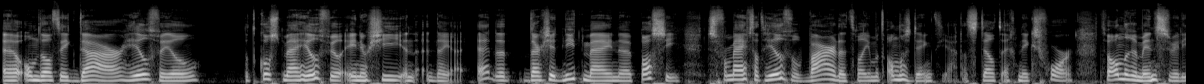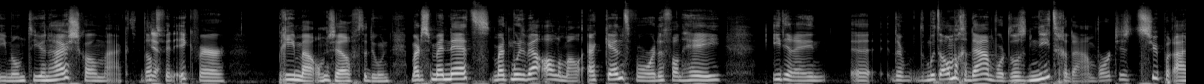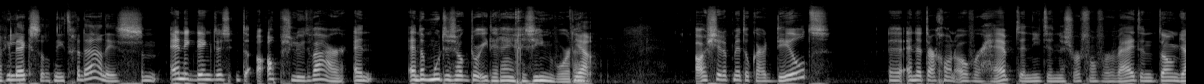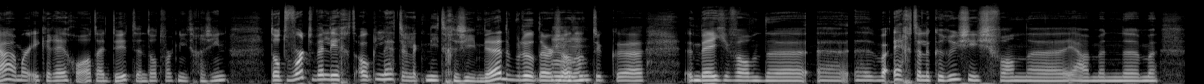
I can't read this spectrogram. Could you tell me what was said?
Eh, omdat ik daar heel veel, dat kost mij heel veel energie. En nou ja, hè, dat, daar zit niet mijn eh, passie. Dus voor mij heeft dat heel veel waarde. Terwijl iemand anders denkt, ja, dat stelt echt niks voor. Terwijl andere mensen willen iemand die hun huis schoonmaakt. Dat Ja. vind ik weer prima om zelf te doen. Maar het is maar net, maar het moet wel allemaal erkend worden van hé, hey, iedereen. Eh, er, moet allemaal gedaan worden. Als het niet gedaan wordt, is het super aan relaxed dat het niet gedaan is. Um, en ik denk dus, de, absoluut waar. En, en dat moet dus ook door iedereen gezien worden. Ja, Als je dat met elkaar deelt, eh, en het daar gewoon over hebt en niet in een soort van verwijt en toon, ja, maar ik regel altijd dit en dat wordt niet gezien. Dat wordt wellicht ook letterlijk niet gezien. Hè? Ik bedoel, daar zat Mhm. natuurlijk eh, een beetje van eh, echtelijke ruzies van, ja, mijn,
